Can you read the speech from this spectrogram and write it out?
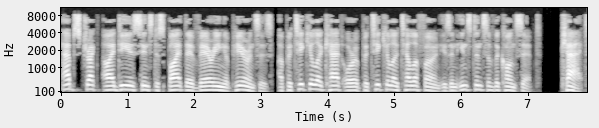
abstract ideas since despite their varying appearances, a particular cat or a particular telephone is an instance of the concept cat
